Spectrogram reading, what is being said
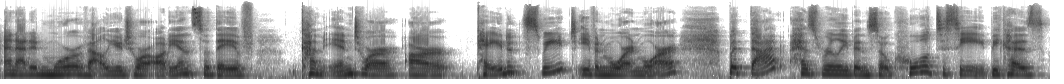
and added more value to our audience. So they've come into our, our paid suite even more and more. But that has really been so cool to see because,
